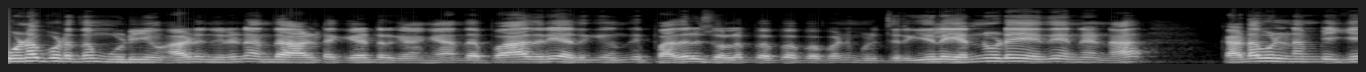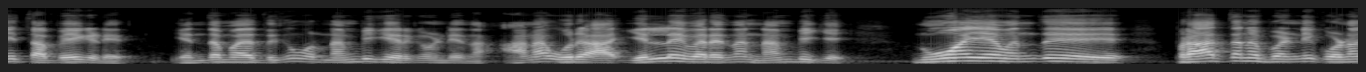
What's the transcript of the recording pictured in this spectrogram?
குணப்படுத்த முடியும்? அப்படின்னு சொல்லிட்டு அந்த ஆள்கிட்ட கேட்டிருக்காங்க. அந்த பாதிரி அதுக்கு வந்து பதில் சொல்ல பெப்ப பெப்பன்னு முடிச்சிருக்கு. இதில் என்னுடைய இது என்னென்னா கடவுள் நம்பிக்கை தப்பே கிடையாது. எந்த மதத்துக்கும் ஒரு நம்பிக்கை இருக்க வேண்டியதுதான். ஆனால் ஒரு எல்லை வரை தான் நம்பிக்கை. நோயை வந்து பிரார்த்தனை பண்ணி குண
